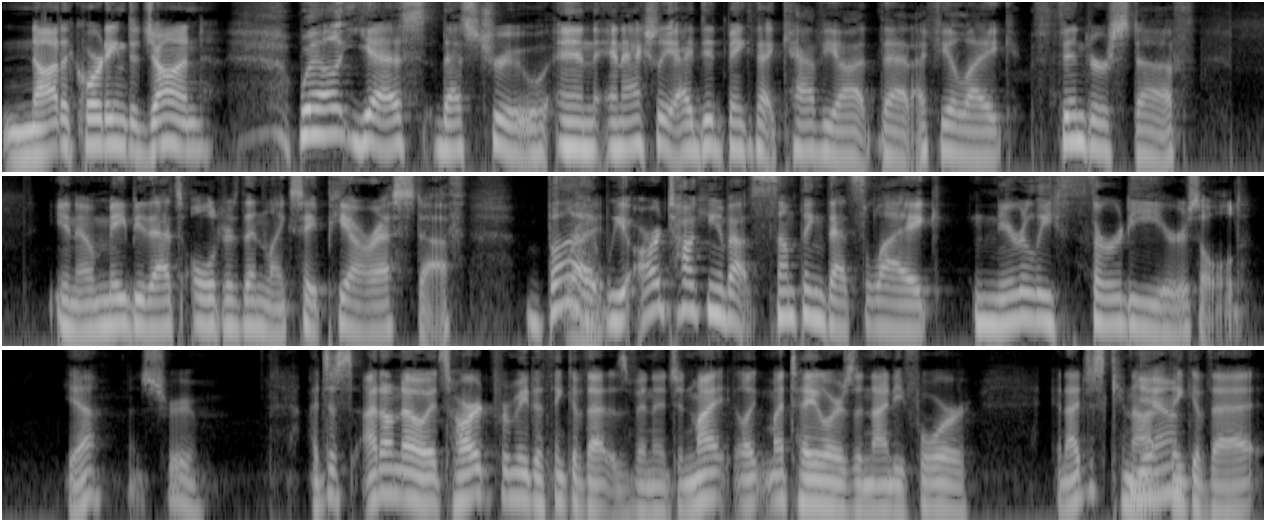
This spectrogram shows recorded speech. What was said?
Not according to John. Well, yes, that's true. And and actually I did make that caveat that I feel like Fender stuff, you know, maybe that's older than like say PRS stuff. But Right. we are talking about something that's like nearly 30 years old. Yeah, that's true. I just I don't know. It's hard for me to think of that as vintage. And my like my Taylor is a '94, and I just cannot Yeah. think of that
